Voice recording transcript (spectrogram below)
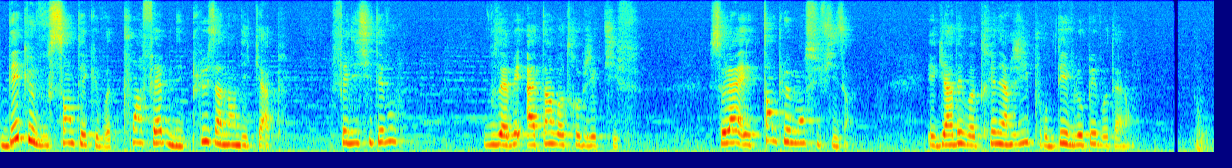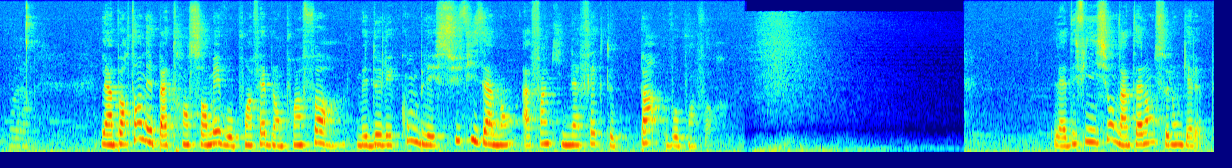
Dès que vous sentez que votre point faible n'est plus un handicap, félicitez-vous. Vous avez atteint votre objectif. Cela est amplement suffisant. Et gardez votre énergie pour développer vos talents. L'important n'est pas de transformer vos points faibles en points forts, mais de les combler suffisamment afin qu'ils n'affectent pas vos points forts. La définition d'un talent selon Gallup.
